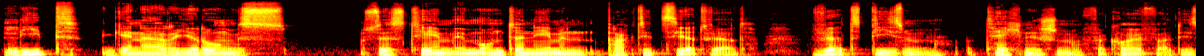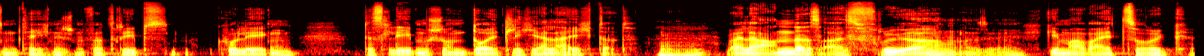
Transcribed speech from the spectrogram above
Lead-Generierungssystem im Unternehmen praktiziert wird, wird diesem technischen Verkäufer, diesem technischen Vertriebskollegen das Leben schon deutlich erleichtert. Mhm. Weil er anders als früher, also ich gehe mal weit zurück,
